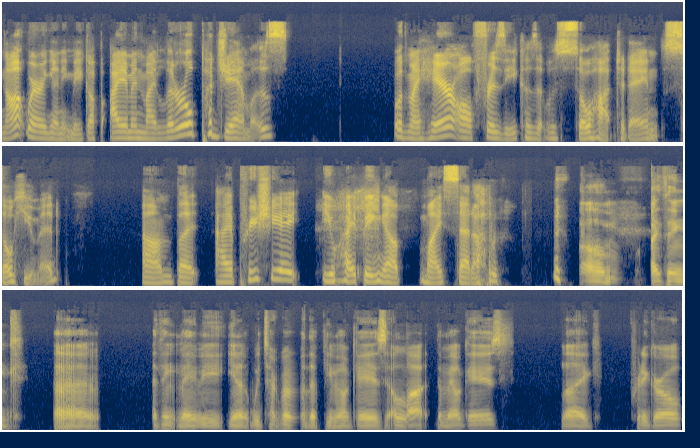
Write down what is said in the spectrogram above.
not wearing any makeup. I am in my literal pajamas with my hair all frizzy because it was so hot today and so humid. Um, but I appreciate you hyping up my setup. Um, I think uh I think maybe, you know, we talk about the female gaze a lot, the male gaze, like pretty girl,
